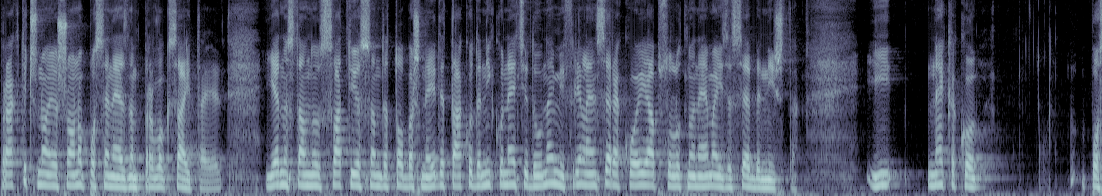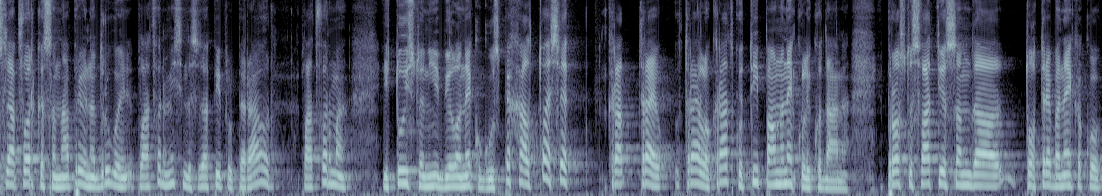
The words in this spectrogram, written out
praktično još ono posle, ne znam, prvog sajta je jednostavno shvatio sam da to baš ne ide tako da niko neće da unajmi freelancera koji apsolutno nema iza sebe ništa. I nekako posle Upworka sam napravio na drugoj platformi, mislim da se zove People Per Hour platforma i tu isto nije bilo nekog uspeha, ali to je sve krat, traje, trajalo kratko, tipa ono nekoliko dana. Prosto shvatio sam da to treba nekako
